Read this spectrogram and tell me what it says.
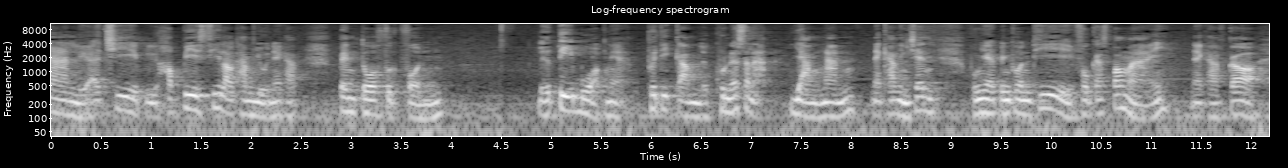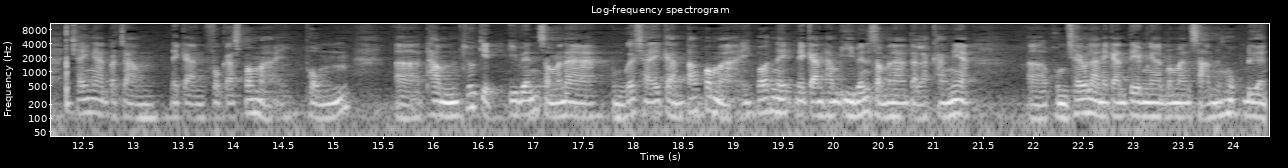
งานหรืออาชีพหรือฮ็อบบี้ที่เราทำอยู่เนี่ยครับ เป็นตัวฝึกฝน หรือตีบวกเนี่ยพฤติกรรมหรือคุณลักษณะอย่างนั้นนะครับ อย่างเช่น ผมอยากเป็นคนที่โฟกัสเป้าหมายนะครับ ก็ใช้งานประจำในการโฟกัสเป้าหมาย ผมทำธุรกิจอีเวนต์สัมมนา ผมก็ใช้การตั้งเป้าหมาย เพราะในในการทำอีเวนต์สัมมนาแต่ละครั้งเนี่ย ผมใช้เวลาในการเตรียมงานประมาณ 3-6 เดือน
